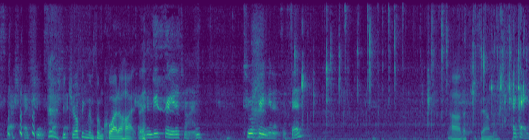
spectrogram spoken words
splash! I shouldn't splash. You're That. dropping them from quite a height Okay, I'm gonna do three at a time. Two or three minutes, it said. Ah, that's the sound of Okay,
